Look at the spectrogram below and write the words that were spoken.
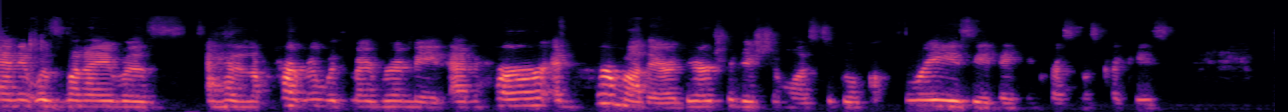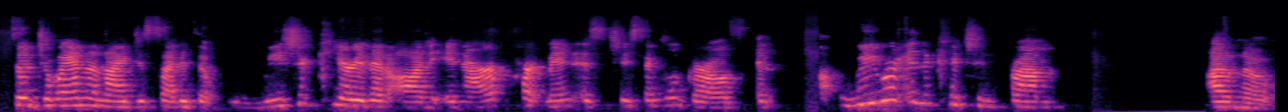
and it was when I was I had an apartment with my roommate, and her and her mother. Their tradition was to go crazy baking Christmas cookies. So Joanna and I decided that we should carry that on in our apartment as two single girls, and we were in the kitchen from I don't know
